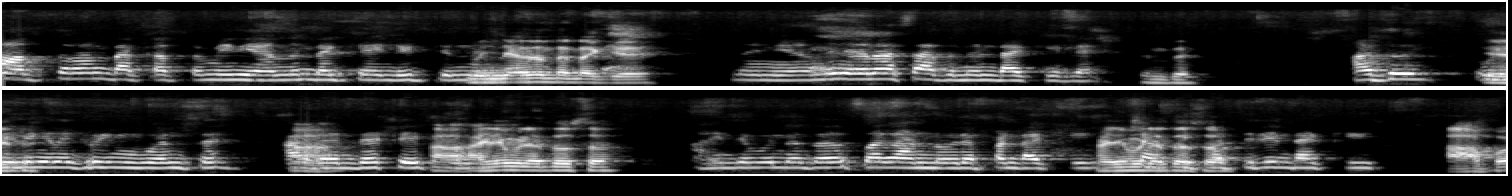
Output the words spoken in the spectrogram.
മാത്രം ഉണ്ടാക്കാത്ത മിനിയാന്ന് ഉണ്ടാക്കി അതിന്റെ മിഞ്ഞാന്ന് മിനിയാന്ന് ഞാൻ ആ സാധനം ഉണ്ടാക്കിയില്ലേ? എന്ത്? അത് ഉള്ളിലിങ്ങനെ ക്രീം പോലത്തെ അതിന്റെ ഷേപ്പ് മുന്നേ മുന്നത്തെ ദിവസം? അതിന്റെ മുന്നേ ദിവസം കണ്ണൂരപ്പം ഉണ്ടാക്കി. അതിന്റെ പത്തിരി ഉണ്ടാക്കി. അപ്പൊ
